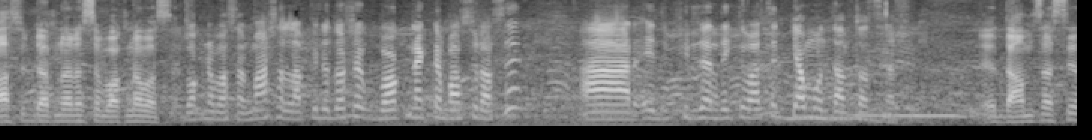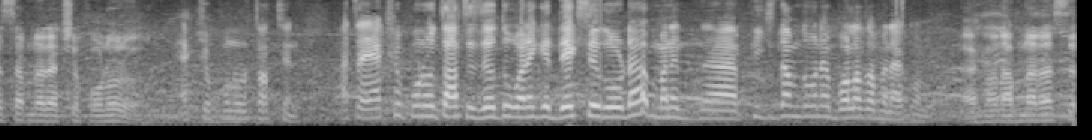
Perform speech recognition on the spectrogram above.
বাছুরটা আপনার আছে বকনা বাছুর। বকনা বাছুর মাশাল্লাহ। প্রিয় দর্শক বকনা একটা বাছুর আছে। আর এই যে ফ্রিজান দেখতে পাচ্ছেন কেমন দাম চাচ্ছেন আসলে? দাম চাচ্ছি আছে আপনার একশো পনেরো। একশো পনেরো চাচ্ছেন। আচ্ছা একশো পনেরো চাচ্ছে যেহেতু অনেকে দেখছে গরুটা মানে ফিক্স দাম তো মানে বলা যাবে না এখন। এখন আপনার আছে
